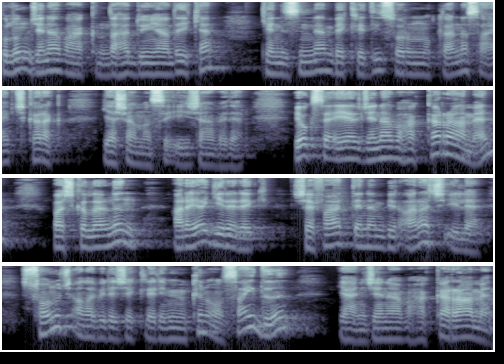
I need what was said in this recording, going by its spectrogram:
kulun Cenab-ı Hakk'ın daha dünyadayken kendisinden beklediği sorumluluklarına sahip çıkarak yaşaması icap eder. Yoksa eğer Cenab-ı Hakk'a rağmen başkalarının araya girerek şefaat denen bir araç ile sonuç alabilecekleri mümkün olsaydı, yani Cenab-ı Hakk'a rağmen,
